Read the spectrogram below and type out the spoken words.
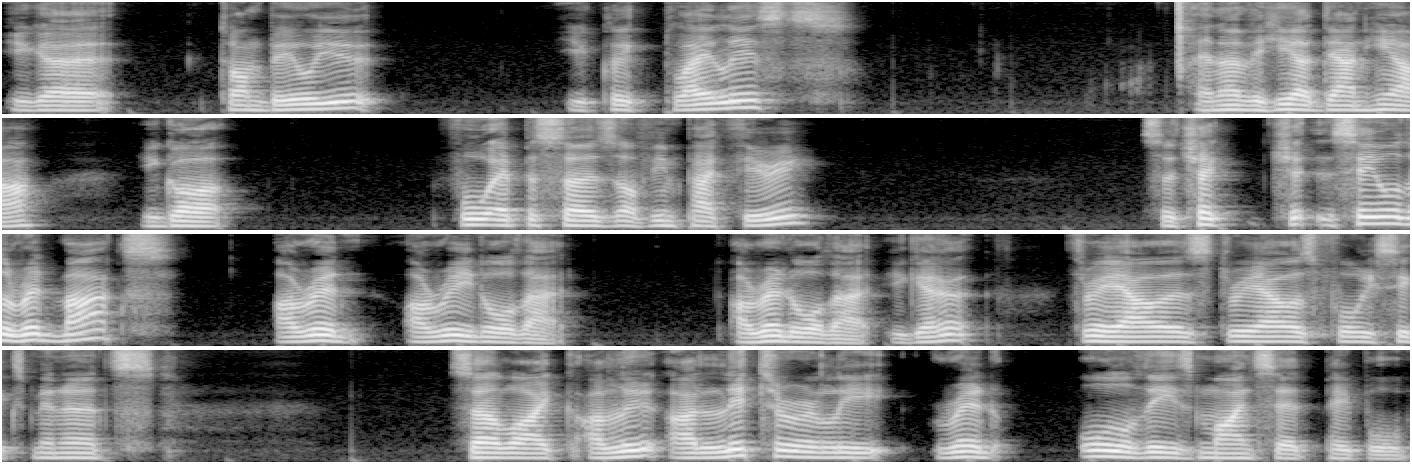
you go Tom Bilyeu, you click playlists, and over here, down here, you got full episodes of Impact Theory. So check, check see all the red marks? I read I read all that. I read all that. You get it? Three hours, three hours, 46 minutes. So, like, I, li- I literally read all of these mindset people,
